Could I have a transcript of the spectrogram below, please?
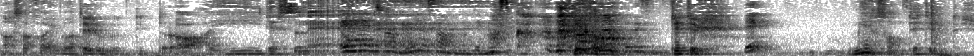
朝会話出るって言ったらああいいですね。えー、じゃあ皆さんも出ますか？出てる。え？みやさん出てるでし朝会話です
